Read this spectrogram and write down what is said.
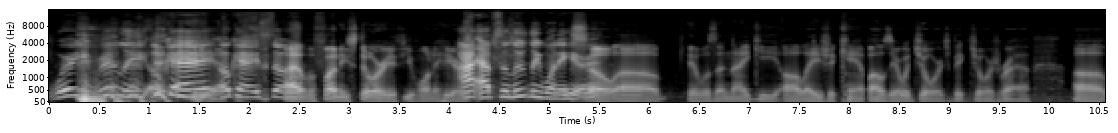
Were you really? Okay, yeah. okay. So I have a funny story if you want to hear. It. I absolutely want to hear. So uh, it was a Nike All Asia camp. I was there with George, Big George Rabb, uh,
